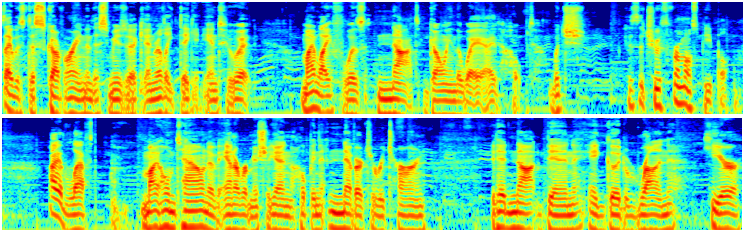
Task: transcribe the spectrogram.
As I was discovering this music and really digging into it, my life was not going the way I'd hoped, which is the truth for most people. I had left my hometown of Ann Arbor, Michigan, hoping never to return. It had not been a good run here.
